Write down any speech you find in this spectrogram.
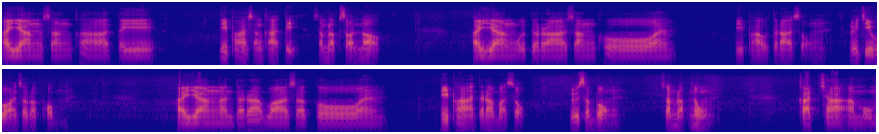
อายังสังฆาตินิพาสังฆาติสำหรับสอนนอกอายังอุตราสังโฆนิพาอุตราสงหรือจีวรสำหรับผมอายังอันตรวาสโกนิพาอันตรวาสกหรือสบงสำหรับนุ่ง คัจฉาอมุม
